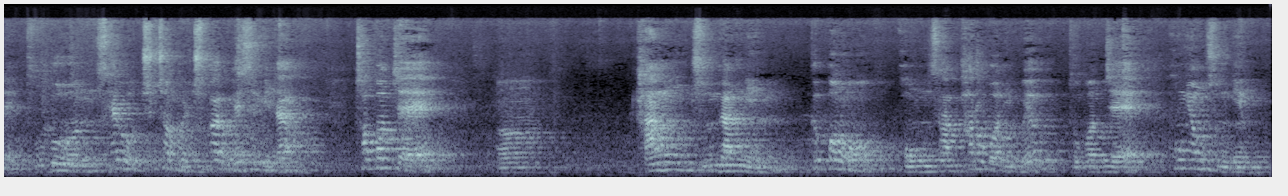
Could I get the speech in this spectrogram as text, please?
네, 두 분 새로 추첨을 추가로 했습니다. 첫 번째 어, 강준강님 끝번호 0485번이고요. 두 번째 홍영숙님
